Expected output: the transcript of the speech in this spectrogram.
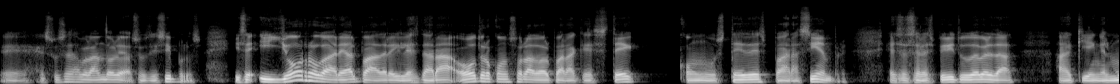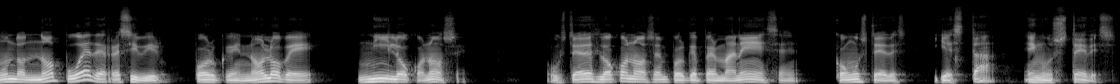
Eh, Jesús está hablándole a sus discípulos. Dice, y yo rogaré al Padre y les dará otro consolador para que esté con ustedes para siempre. Ese es el Espíritu de verdad, a quien el mundo no puede recibir porque no lo ve ni lo conoce. Ustedes lo conocen porque permanece con ustedes y está en ustedes.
